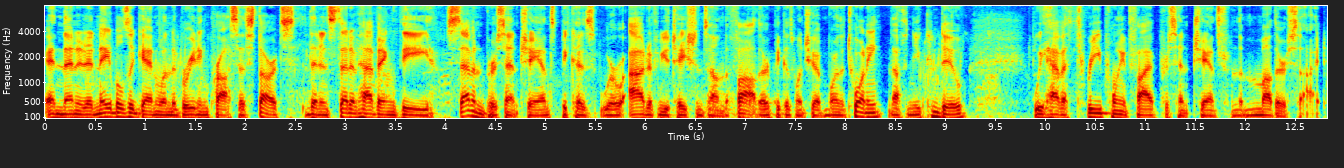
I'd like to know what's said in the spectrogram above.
And then it enables again when the breeding process starts that instead of having the 7% chance because we're out of mutations on the father, because once you have more than 20, nothing you can do, we have a 3.5% chance from the mother side.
